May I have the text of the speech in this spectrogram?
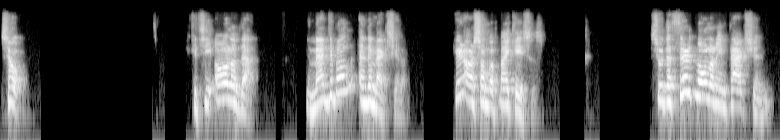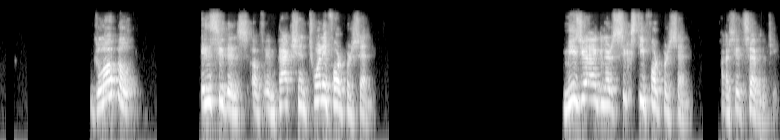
So you can see all of that, the mandible and the maxilla. Here are some of my cases. So the third molar impaction, global incidence of impaction, 24%. Mesioangular, 64%. I said 70.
